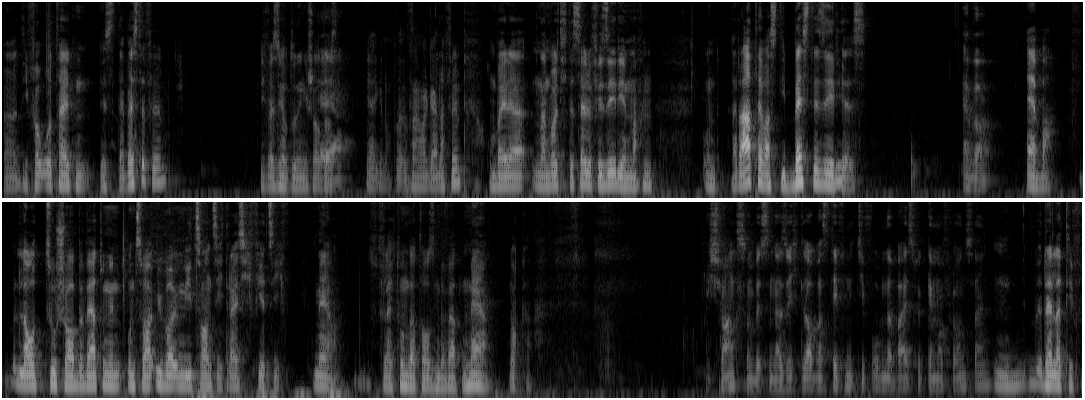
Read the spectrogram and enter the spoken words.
Äh, die Verurteilten ist der beste Film. Ich weiß nicht, ob du den geschaut Ja, hast. ja. Ja, genau. Das ist ein geiler Film. Und bei der, und dann wollte ich dasselbe für Serien machen. Und rate, was die beste Serie ist. Ever. Ever. Laut Zuschauerbewertungen. Und zwar über irgendwie 20, 30, 40, mehr. Vielleicht 100.000 Bewertungen. Mehr. Locker. Ich schwank so ein bisschen. Also ich glaube, was definitiv oben dabei ist, wird Game of Thrones sein. Mm, Relativ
